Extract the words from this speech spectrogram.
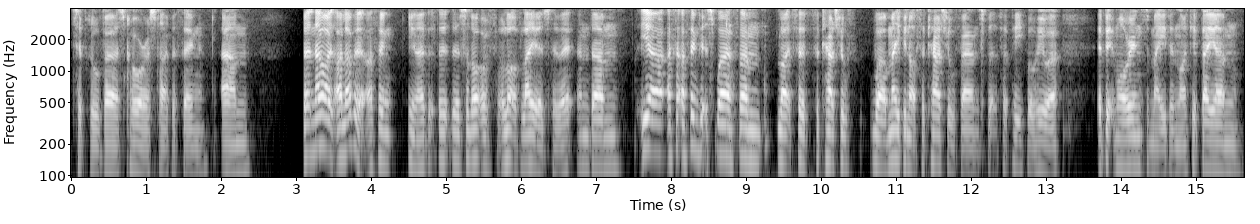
typical verse chorus type of thing. Um, but no, I, I love it. I think you know, th- th- there's a lot of a lot of layers to it, and um, yeah, I, th- I think it's worth um, like for for casual, well, maybe not for casual fans, but for people who are a bit more into Maiden, like if they um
